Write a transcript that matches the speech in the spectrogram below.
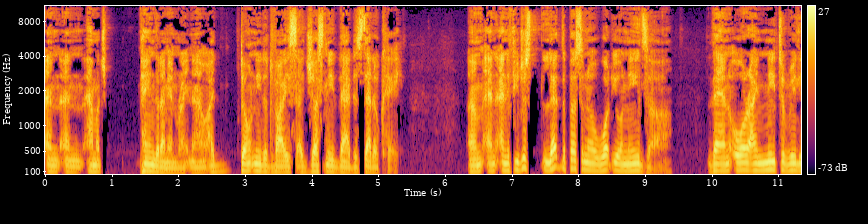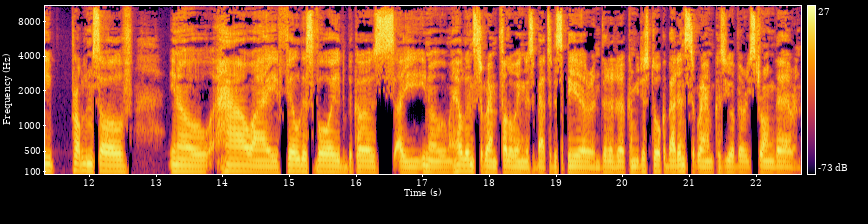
and and how much pain that I'm in right now. I don't need advice. I just need that. Is that okay? Um, and, and if you just let the person know what your needs are, then, or I need to really problem solve, you know, how I fill this void because I, you know, my whole Instagram following is about to disappear and da da da. Can we just talk about Instagram because you're very strong there? And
